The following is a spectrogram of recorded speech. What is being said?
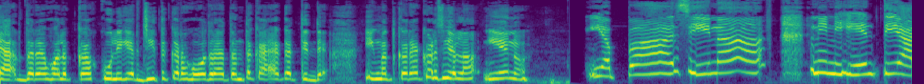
ಯಾರ್ದರ ಹೊಲಕ್ಕ ಕೂಲಿಗೆ ಜೀತಕರ ಹೋದ್ರಾತಂತ ಕಾಯಕತ್ತಿದ್ದೆ. ಈಗ ಮತ್ತೆ ಕರೆ ಕಳ್ಸಿಯಲ್ಲ ಏನು? ಯಪ್ಪ ಸೀನಾ ನಿನ್ನ ಹೆಂಡತಿ ಆ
